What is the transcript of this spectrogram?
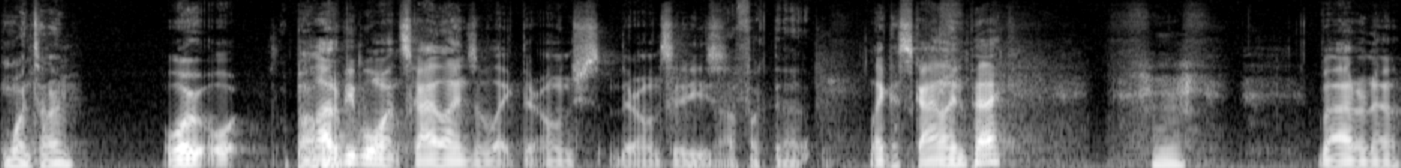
One time. Or, or a lot of people want skylines of like their own sh- their own cities, Ah, fuck that. like a skyline pack. Hmm. But I don't know.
